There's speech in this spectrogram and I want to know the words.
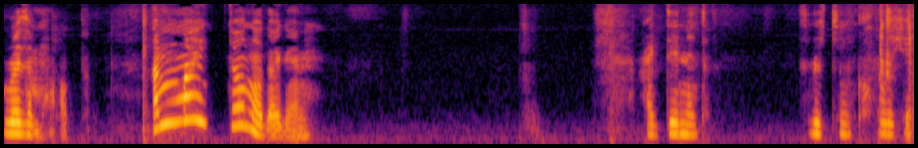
Rhythm Hop. I might download that game. I didn't freaking click it.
